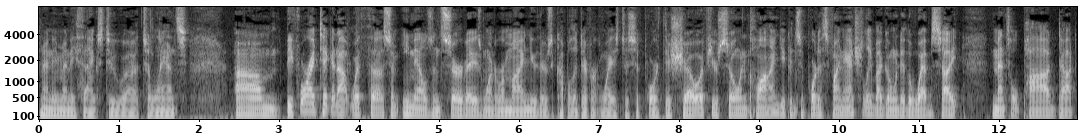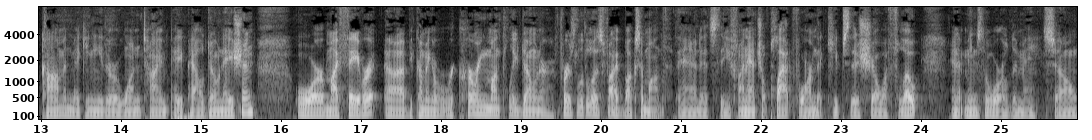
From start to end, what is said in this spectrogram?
Many, many thanks to uh, to Lance. Um, before I take it out with uh, some emails and surveys, I want to remind you there's a couple of different ways to support the show. If you're so inclined, you can support us financially by going to the website, mentalpod.com, and making either a one-time PayPal donation or my favorite, uh, becoming a recurring monthly donor for as little as five bucks a month. And it's the financial platform that keeps this show afloat, and it means the world to me. So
